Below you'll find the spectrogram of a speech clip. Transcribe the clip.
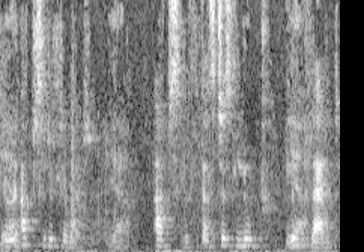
You're Yeah. absolutely right. Yeah. Absolutely. That's just loop Yeah. loop land.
